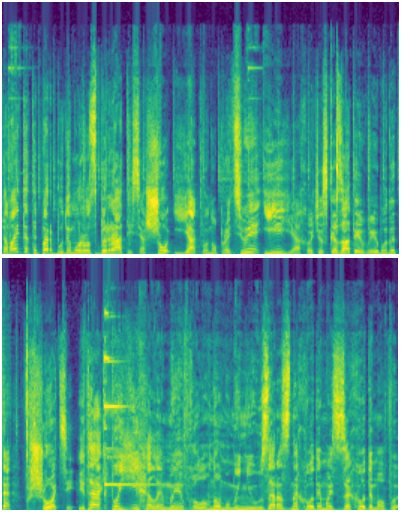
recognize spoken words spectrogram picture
давайте тепер будемо розбиратися, що і як воно працює, і я хочу сказати, ви будете в шоці. І так, поїхали. Ми в головному меню зараз знаходимось. Заходимо в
